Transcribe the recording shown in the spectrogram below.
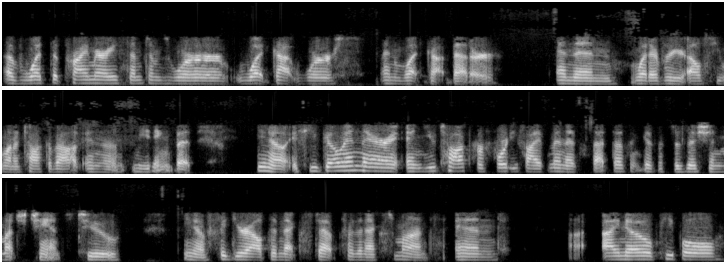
of what the primary symptoms were, what got worse, and what got better, and then whatever else you want to talk about in the meeting. But you know, if you go in there and you talk for 45 minutes, that doesn't give the physician much chance to, you know, figure out the next step for the next month. And I know people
